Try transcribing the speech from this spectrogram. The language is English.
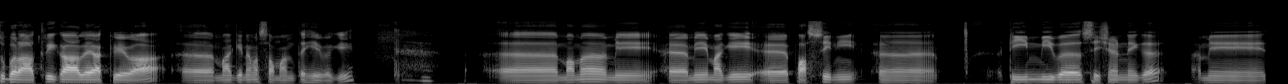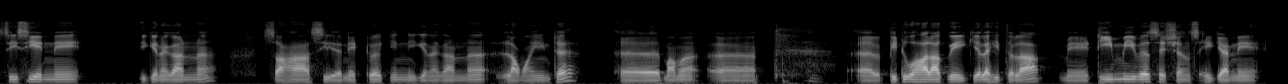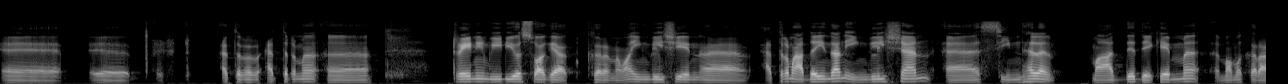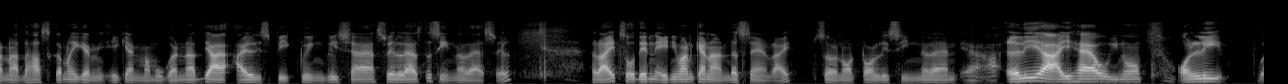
සුබ රාත්‍රී කාලයක් වේවා. මගේ නම සමන්ත හේවගේ. මම මේ මේ මගේ පස්වෙනි ටීම් වීව සෙෂන් එක මේ CCNA ඉගෙන ගන්න සහ නෙට්වර්කින් ඉගෙන ගන්න ළමයින්ට මම පිටුවහලක් වෙයි කියලා හිතලා මේ ටීම් වීව සෙෂන්ස් ඒ කියන්නේ ඇත්තටම ට්‍රේනින් වීඩියෝස් වගේක් කරනවා ඉංග්‍රීසියෙන් ඇත්තටම අද ඉඳන් ඉංග්ලිෂන් සිංහල මාධ්‍ය දෙකෙන්ම මම කරන්න අදහස් කරනවා. ඒ කියන්නේ ඒ කියන්නේ මම උගන්වද්දී I'll speak to English as well as the Sinhala as well. Right? So then anyone can understand, right? So not only Sinhala and uh, earlier I have, you know, only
